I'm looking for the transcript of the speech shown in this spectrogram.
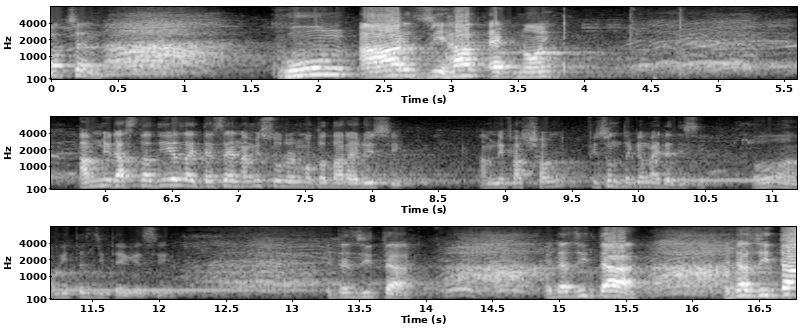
পাচ্ছেন? খুন আর জিহাদ এক নয়। আপনি রাস্তা দিয়ে যাইতেছেন আমি চোরের মতো দাঁড়ায় রইছি। আপনি ফার্স্ট পিছন থেকে মাইরে দিছি। ও আমি তো জিতে গেছি। এটা জিতা। এটা জিতা। এটা জিতা।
